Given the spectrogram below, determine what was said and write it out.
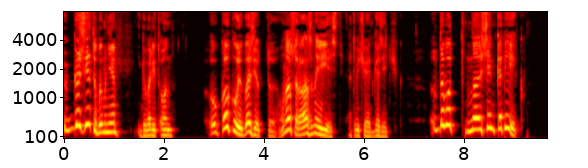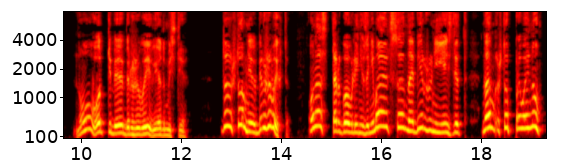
Газету бы мне, — говорит он. — Какую газету-то? У нас разные есть, — отвечает газетчик. — Да вот на семь копеек. — Ну, вот тебе биржевые ведомости. — Да что мне биржевых-то? У нас торговлей не занимаются, на биржу не ездят. Нам чтоб про войну.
